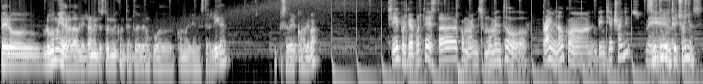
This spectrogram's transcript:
Pero lo veo muy agradable, realmente estoy muy contento de ver un jugador como él en nuestra liga pues a ver cómo le va. Sí, porque aparte está como en su momento prime, ¿no? Con 28 años. sí, tiene 28 años.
